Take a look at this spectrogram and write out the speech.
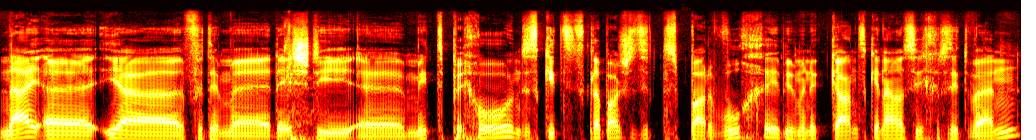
Nein, äh, ich habe von dem äh, Resti äh, mitbekommen. Und es gibt es, glaube ich, auch schon seit ein paar Wochen. Ich bin mir nicht ganz genau sicher, seit wann.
